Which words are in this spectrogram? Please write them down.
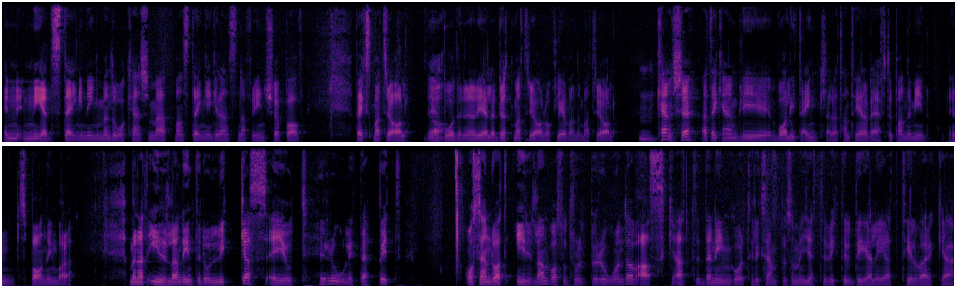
en nedstängning men då kanske med att man stänger gränserna för inköp av växtmaterial eh, ja. både när det gäller dött material och levande material mm. Kanske att det kan bli vara lite enklare att hantera det efter pandemin En spaning bara Men att Irland inte då lyckas är ju otroligt deppigt och sen då att Irland var så otroligt beroende av ask att den ingår till exempel som en jätteviktig del i att tillverka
